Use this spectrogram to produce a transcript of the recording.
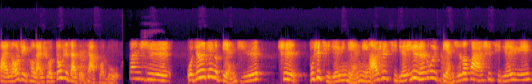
biological 来说都是在走下坡路，但是。我觉得这个贬值是不是取决于年龄，而是取决于一个人如果贬值的话，是取决于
